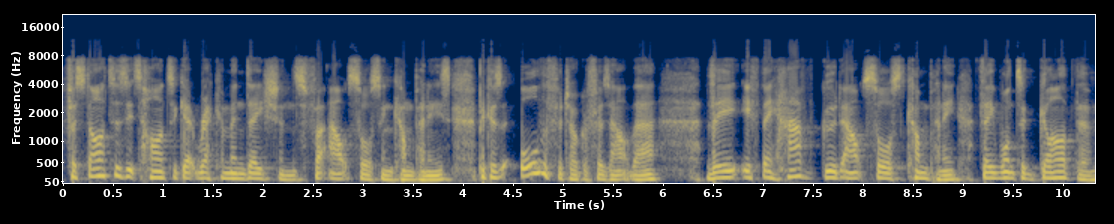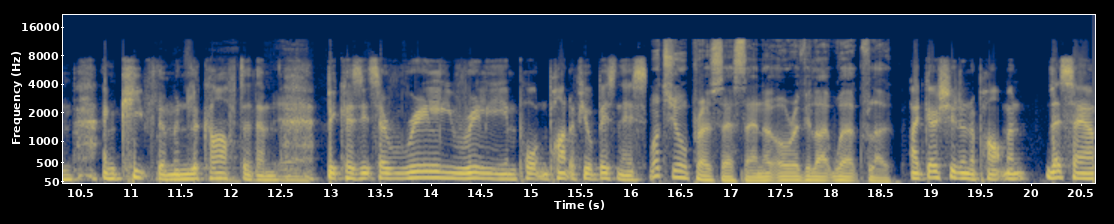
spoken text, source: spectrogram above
For starters, it's hard to get recommendations for outsourcing companies because all the photographers out there, they if they have good outsourced company, they want to guard them and keep them and look after them yeah. because it's a really, really important part of your business. What's your process then, or if you like, workflow? I'd go shoot an apartment. Let's say i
